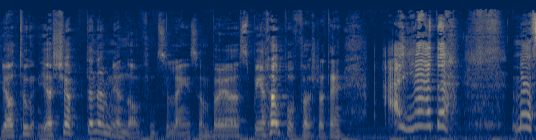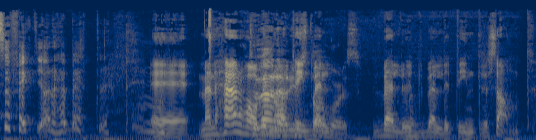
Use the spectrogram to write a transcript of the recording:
Jag, tog, jag köpte nämligen dem för inte så länge sedan. Började spela på första tänkte I had Mass Effect gör det här bättre. Mm. Eh, men här har Tyvärr vi någonting väldigt, väldigt, väldigt intressant.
